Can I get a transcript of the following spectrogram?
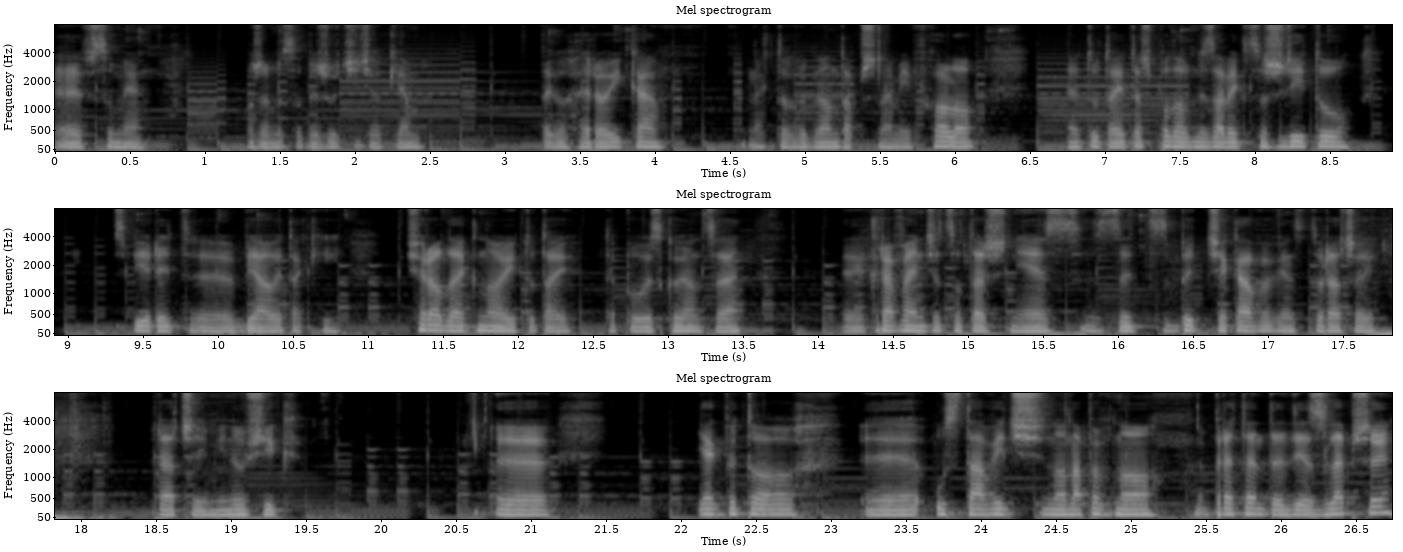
yy, w sumie możemy sobie rzucić okiem tego Heroika, jak to wygląda przynajmniej w holo. Yy, tutaj też podobny zabieg co Żlitu, Spirit, yy, biały taki środek, no i tutaj te połyskujące yy, krawędzie, co też nie jest zbyt ciekawe, więc tu raczej raczej minusik. Yy, jakby to yy, ustawić, no na pewno Pretendent jest lepszy.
